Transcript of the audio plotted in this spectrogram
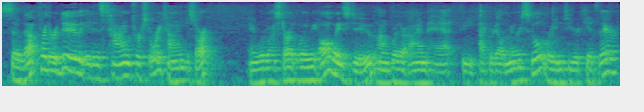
So without further ado, it is time for story time to start. And we're going to start the way we always do, um, whether I'm at the Pike Road Elementary School reading to your kids there,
